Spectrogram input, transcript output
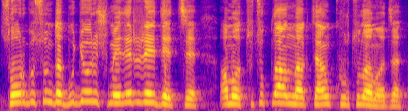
sorgusunda bu görüşmeleri reddetti ama tutuklanmaktan kurtulamadı.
